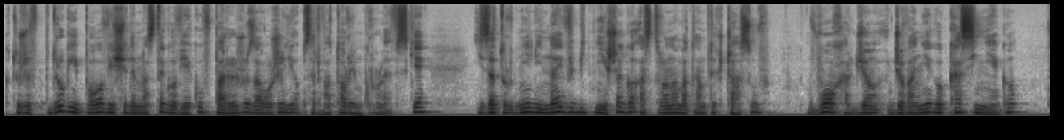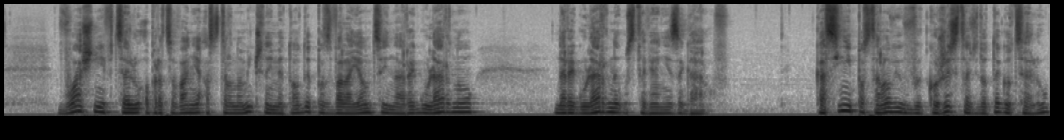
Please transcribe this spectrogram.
którzy w drugiej połowie XVII wieku w Paryżu założyli obserwatorium królewskie i zatrudnili najwybitniejszego astronoma tamtych czasów, Włocha Giovanniego Cassiniego, właśnie w celu opracowania astronomicznej metody pozwalającej na, regularną, na regularne ustawianie zegarów. Cassini postanowił wykorzystać do tego celu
